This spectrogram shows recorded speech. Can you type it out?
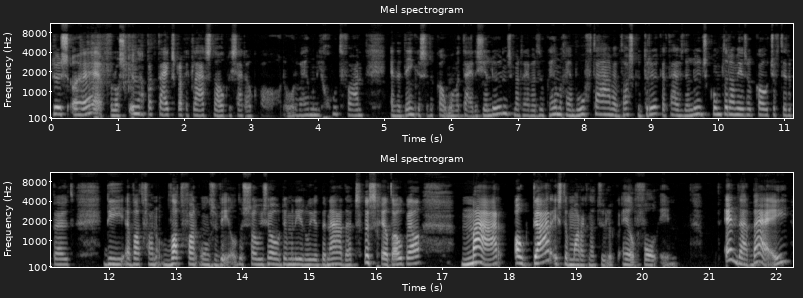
Dus uh, verloskundige praktijk sprak ik laatst ook. Die zeiden ook, oh, daar horen we helemaal niet goed van. En dan denken ze, er komen we tijdens je lunch, maar daar hebben we natuurlijk helemaal geen behoefte aan. We hebben het hartstikke druk. En tijdens de lunch komt er dan weer zo'n coach of therapeut die wat van, wat van ons wil. Dus sowieso de manier hoe je het benadert scheelt ook wel. Maar ook daar is de markt natuurlijk heel vol in. En daarbij,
